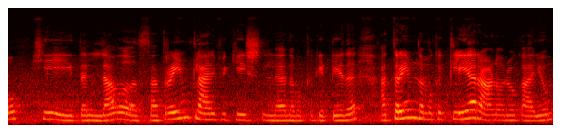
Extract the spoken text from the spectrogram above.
ഓക്കെ ദ ലവേഴ്സ്. അത്രയും ക്ലാരിഫിക്കേഷനിൽ നമുക്ക് കിട്ടിയത്. അത്രയും നമുക്ക് ക്ലിയർ ആണ് ഓരോ കാര്യവും.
